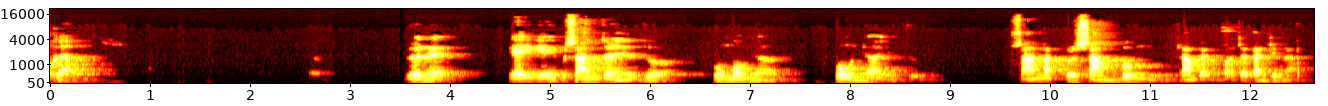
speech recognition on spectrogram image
enggak? Karena kiai-kiai pesantren itu umumnya punya itu sangat bersambung sampai kepada Kanjeng Nabi.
